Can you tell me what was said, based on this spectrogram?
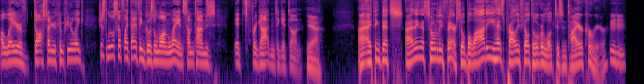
a layer of dust on your computer." Like just little stuff like that, I think goes a long way. And sometimes it's forgotten to get done. Yeah. I, I think that's I think that's totally fair. So Bellotti has probably felt overlooked his entire career. Mhm.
